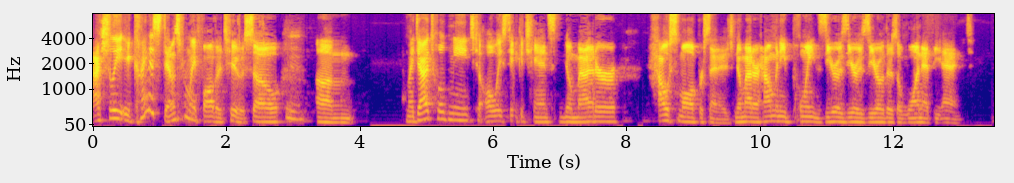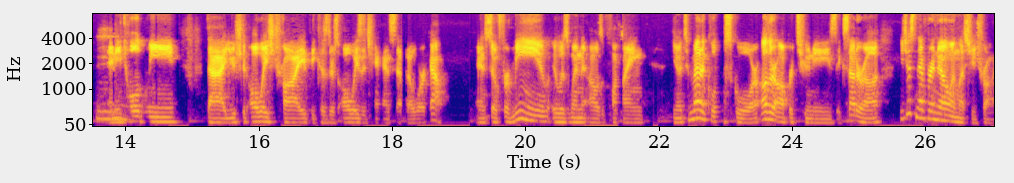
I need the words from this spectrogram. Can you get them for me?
actually it kind of stems from my father too. So mm. um my dad told me to always take a chance no matter how small a percentage, no matter how many point zero zero zero there's a one at the end. Mm. And he mm. told me that you should always try because there's always a chance that it'll work out. And so for me, it was when I was applying, you know, to medical school or other opportunities, etc. You just never know unless you try.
